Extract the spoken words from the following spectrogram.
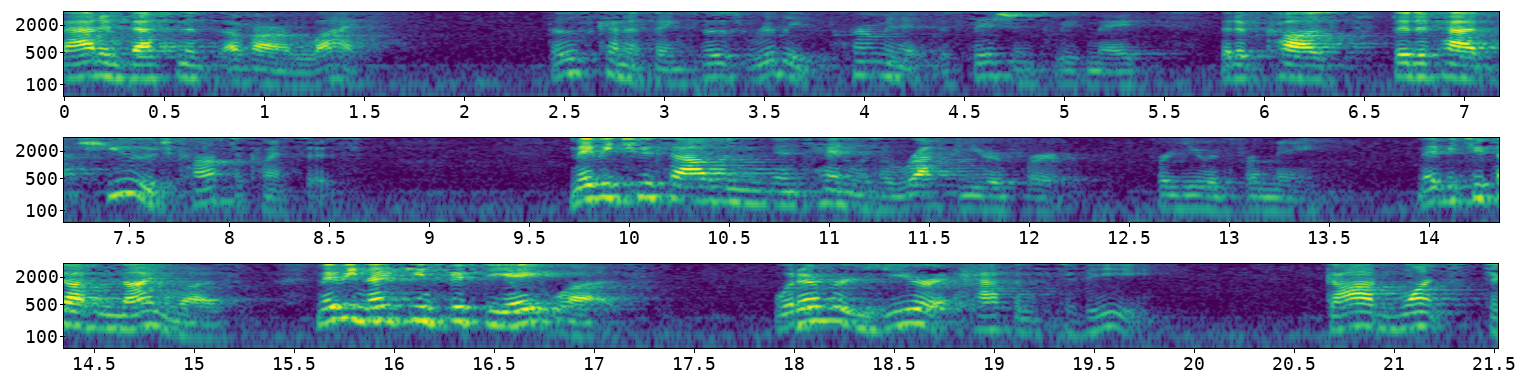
bad investments of our life, those kind of things, those really permanent decisions we've made that have caused, that have had huge consequences. Maybe 2010 was a rough year for, for you and for me. Maybe 2009 was. Maybe 1958 was whatever year it happens to be, God wants to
